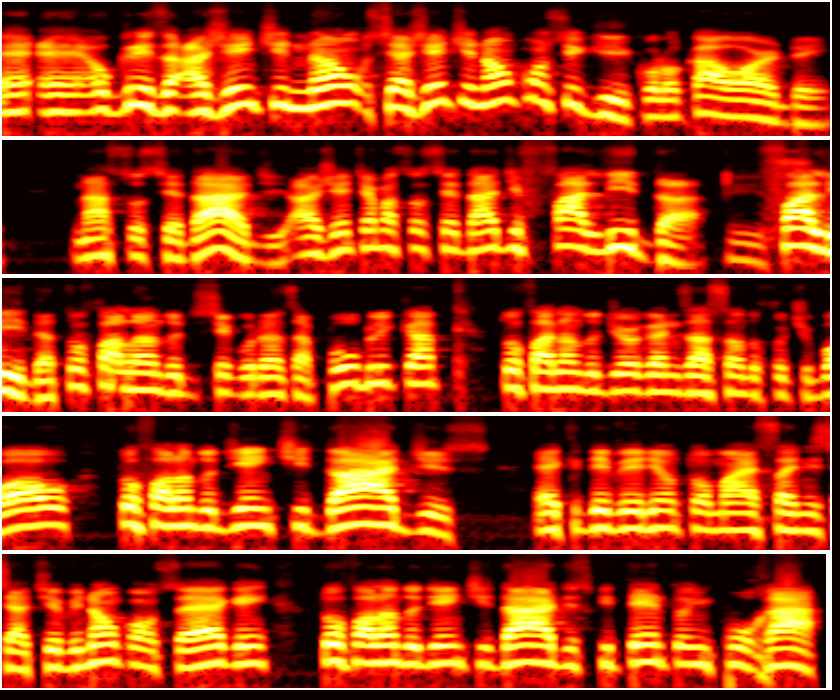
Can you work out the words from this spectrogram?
é, é, o Grisa, a gente não, se a gente não conseguir colocar ordem na sociedade, a gente é uma sociedade falida. Isso. Falida. Estou falando de segurança pública, estou falando de organização do futebol, estou falando de entidades é que deveriam tomar essa iniciativa e não conseguem. Estou falando de entidades que tentam empurrar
